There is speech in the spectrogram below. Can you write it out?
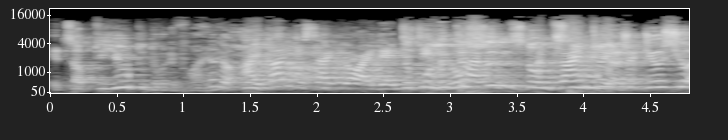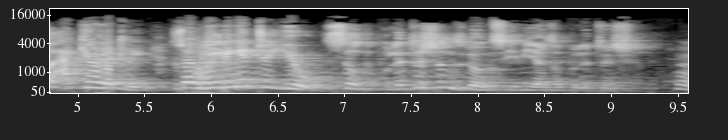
It's up to you to define No, it. no, I can't decide your identity. The You have- politicians don't I'm trying see me to as- introduce you accurately, so I'm leaving it to you. So the politicians don't see me as a politician. Hmm.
